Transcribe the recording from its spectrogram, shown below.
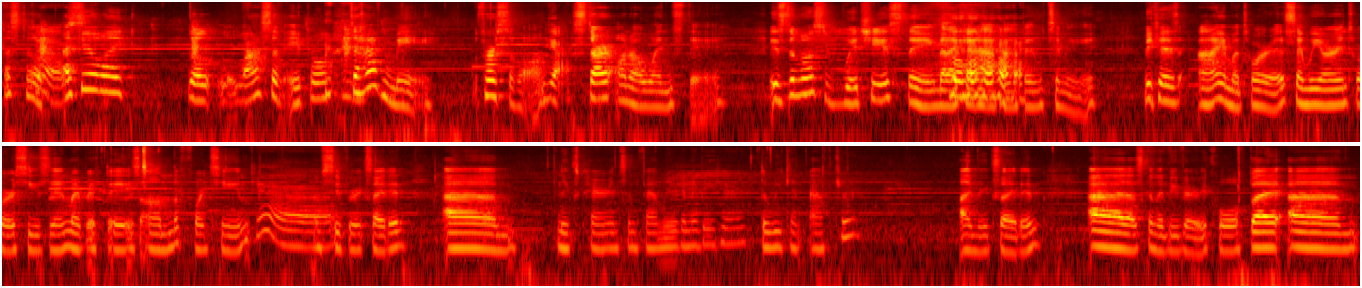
That's dope. Yes. I feel like the last of April to have May, first of all, Yeah. start on a Wednesday is the most witchiest thing that I can have happen to me. Because I am a Taurus and we are in Taurus season. My birthday is on the 14th. Yeah. I'm super excited. Um, Nick's parents and family are gonna be here the weekend after. I'm excited. Uh, that's gonna be very cool. But um,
